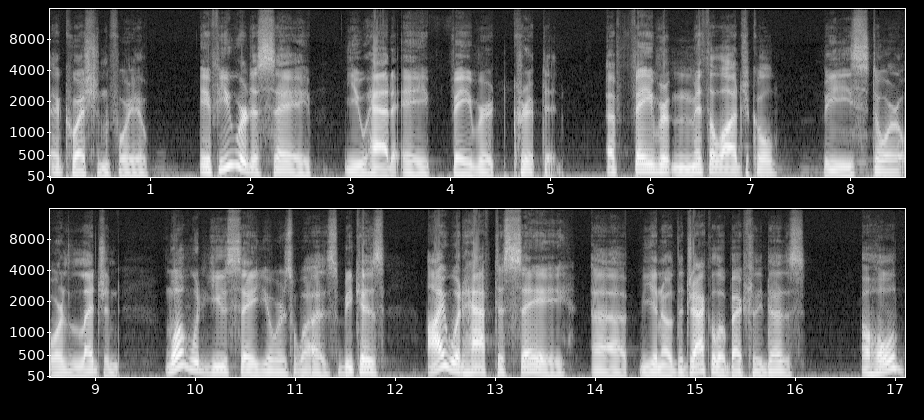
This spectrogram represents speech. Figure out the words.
a question for you: If you were to say you had a favorite cryptid, a favorite mythological beast or or legend, what would you say yours was? Because I would have to say, uh, you know, the jackalope actually does a hold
